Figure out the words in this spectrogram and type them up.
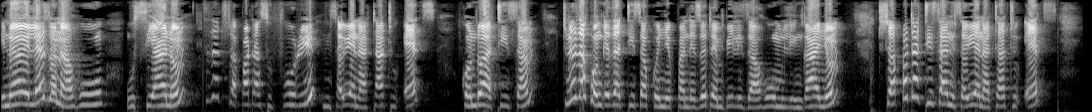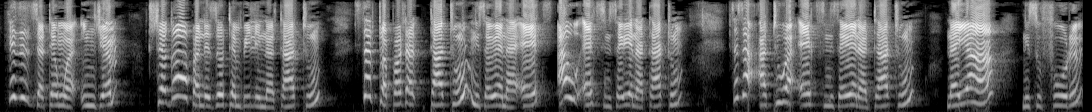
inayoelezwa na huu uhusiano. Sasa tutapata sufuri ni sawia na tatu x kondoa tisa. Tunaweza kuongeza tisa kwenye pande zote mbili za huu mlinganyo. Tutapata tisa ni sawia na tatu x. Hizi zitatemwa nje, tutagawa pande zote mbili na tatu. Sasa tutapata tatu ni sawia na x au x ni sawia na tatu. Sasa hatua x ni sawia na tatu na ya ni sufuri,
